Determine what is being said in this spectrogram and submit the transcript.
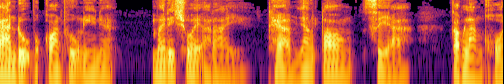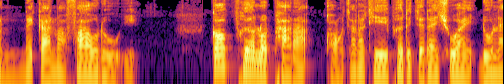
การดูอุปกรณ์พวกนี้เนี่ยไม่ได้ช่วยอะไร แถมยังต้องเสียกำลังคนในการมาเฝ้าดูอีก ก็เพื่อลดภาระของเจ้าหน้าที่เพื่อที่จะได้ช่วยดูแล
